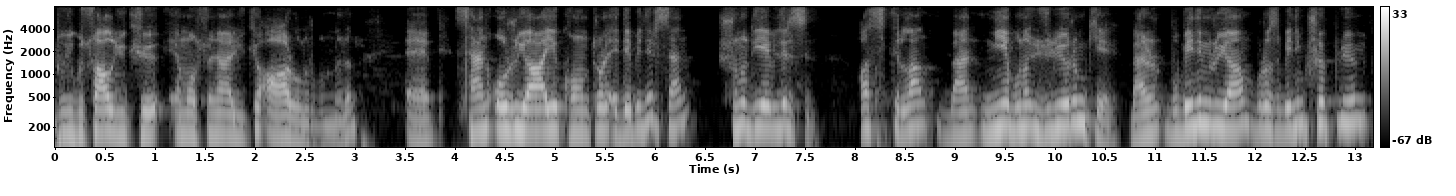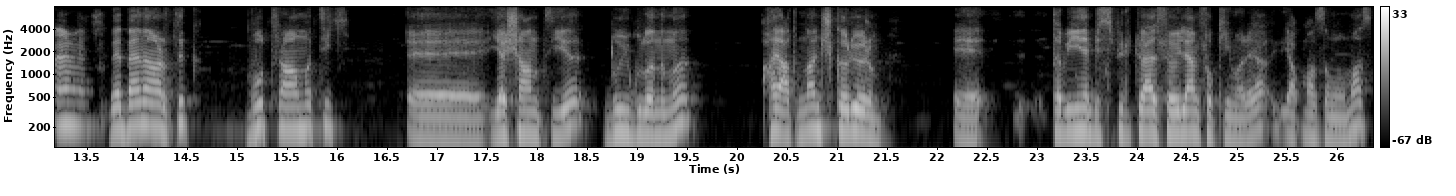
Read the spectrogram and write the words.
duygusal yükü, emosyonel yükü ağır olur bunların. E, sen o rüyayı kontrol edebilirsen şunu diyebilirsin. Ha siktir lan ben niye buna üzülüyorum ki? Ben bu benim rüyam, burası benim çöplüğüm Evet. ve ben artık bu travmatik e, yaşantıyı, duygulanımı hayatımdan çıkarıyorum. E, tabii yine bir spiritüel söylem sokayım araya. Yapmazsam olmaz.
